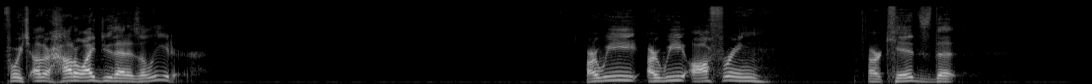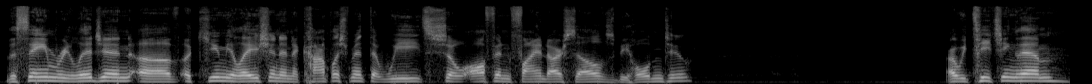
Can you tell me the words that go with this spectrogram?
for each other? How do I do that as a leader? Are we, are we offering our kids the, the same religion of accumulation and accomplishment that we so often find ourselves beholden to? Are we teaching them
